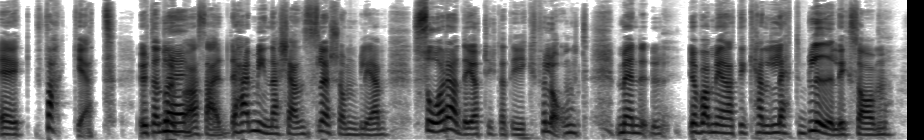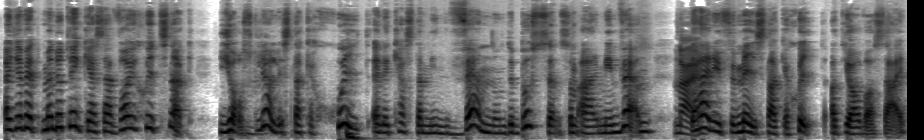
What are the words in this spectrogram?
eh, facket. Utan då är det Nej. bara så här, det här är mina känslor som blev sårade. Jag tyckte att det gick för långt. Men jag bara menar att det kan lätt bli liksom, Ja, jag vet, men då tänker jag så här, vad är skitsnack? Jag skulle aldrig snacka skit eller kasta min vän under bussen som är min vän. Nej. Det här är ju för mig snacka skit. Att jag var så här,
